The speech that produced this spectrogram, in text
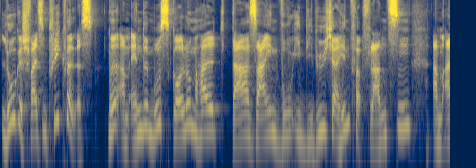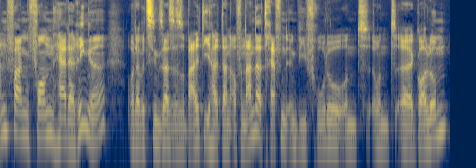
logisch, weil es ein Prequel ist. Ne? Am Ende muss Gollum halt da sein, wo ihn die Bücher hinverpflanzen, am Anfang von Herr der Ringe, oder beziehungsweise sobald die halt dann aufeinandertreffen, irgendwie Frodo und, und äh, Gollum.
